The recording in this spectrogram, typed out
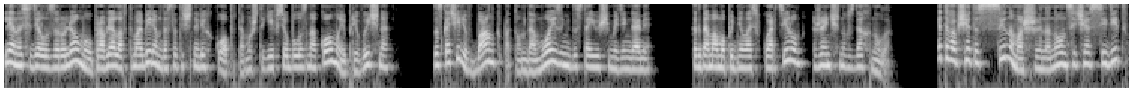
Лена сидела за рулем и управляла автомобилем достаточно легко, потому что ей все было знакомо и привычно. Заскочили в банк, потом домой за недостающими деньгами. Когда мама поднялась в квартиру, женщина вздохнула. «Это вообще-то сына машина, но он сейчас сидит.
